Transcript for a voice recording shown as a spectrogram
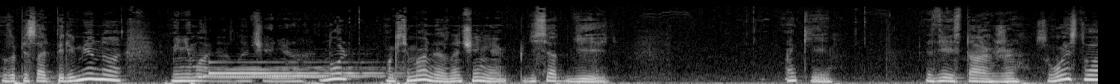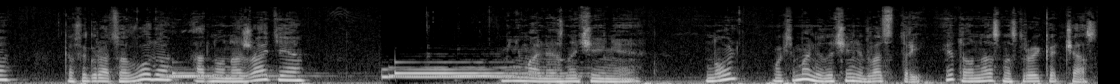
записать переменную. Минимальное значение 0, максимальное значение 59. Окей. Здесь также свойства, Конфигурация ввода, одно нажатие, минимальное значение 0, максимальное значение 23. Это у нас настройка час.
